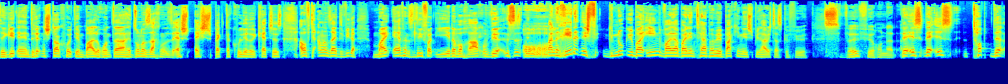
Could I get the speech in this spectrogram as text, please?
der geht in den dritten Stock, holt den Ball runter, hat so eine Sachen, echt, echt spektakuläre Catches. Aber auf der anderen Seite wieder, Mike Evans liefert jede Woche ab und wir, es ist, man redet nicht genug über ihn, weil er bei den Tampa Bay Buccaneers spielt, habe ich das Gefühl. 12 für 100. Der ist, der ist Top, der,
